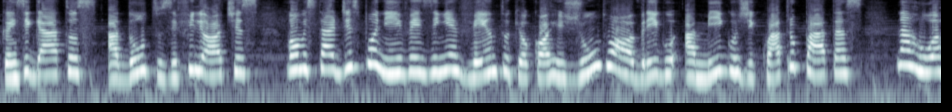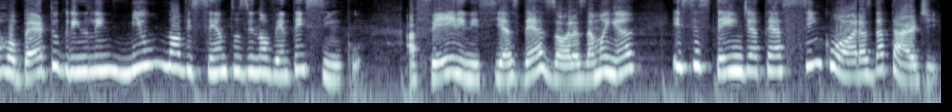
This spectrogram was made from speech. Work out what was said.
Cães e gatos, adultos e filhotes vão estar disponíveis em evento que ocorre junto ao abrigo Amigos de Quatro Patas, na rua Roberto Grindlin, 1995. A feira inicia às 10 horas da manhã e se estende até às 5 horas da tarde.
